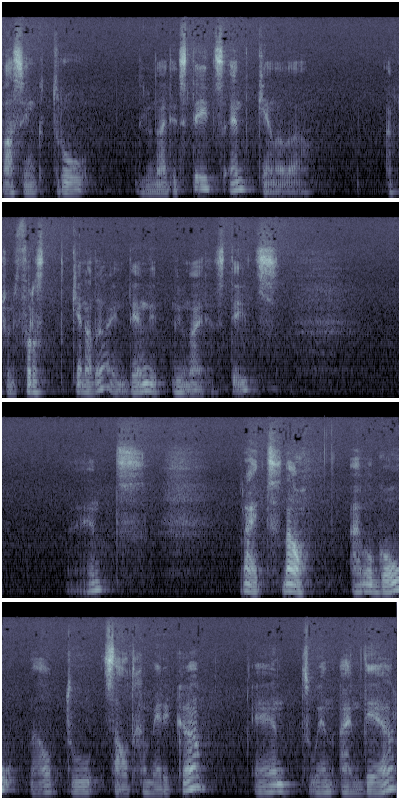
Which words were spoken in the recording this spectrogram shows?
passing through the United States and Canada. Actually, first Canada and then the United States. And right now, I will go now to South America, and when I'm there,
